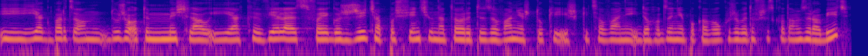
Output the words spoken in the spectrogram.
i jak bardzo on dużo o tym myślał i jak wiele swojego życia poświęcił na teoretyzowanie sztuki i szkicowanie i dochodzenie po kawałku, żeby to wszystko tam zrobić.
